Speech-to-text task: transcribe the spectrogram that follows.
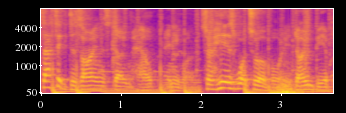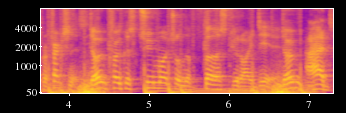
Static designs don't help anyone. So here's what to avoid. Don't be a perfectionist. Don't focus too much on the first good idea. Don't add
